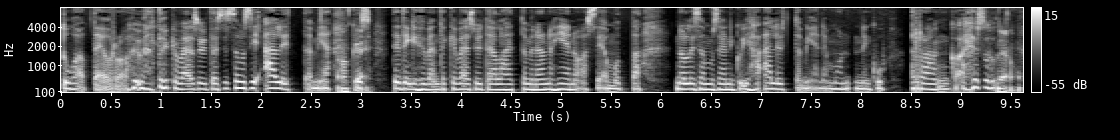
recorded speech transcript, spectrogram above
tuhat euroa hyvän tekeväisyyteen. Siis semmoisia älyttömiä. Okay. Siis tietenkin hyvän tekeväisyyteen lahjoittaminen on hieno asia, mutta ne oli semmoisia niin ihan älyttömiä ne mun niin kuin rankaisut. Joo.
